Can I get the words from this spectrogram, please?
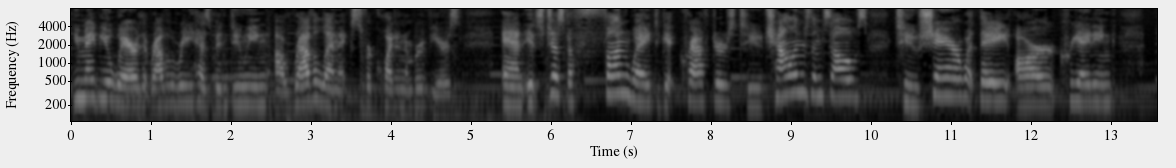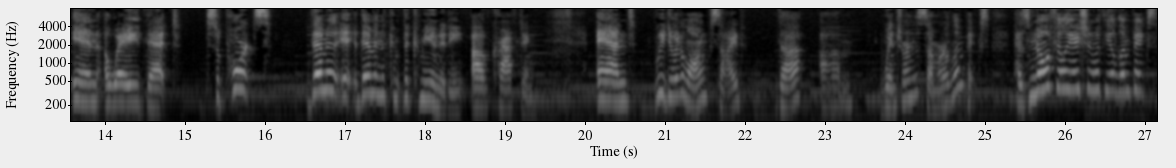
you may be aware that Ravelry has been doing uh, Ravellenics for quite a number of years. And it's just a fun way to get crafters to challenge themselves, to share what they are creating, in a way that supports them, them in the, the community of crafting. And we do it alongside the um, Winter and the Summer Olympics. Has no affiliation with the Olympics,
